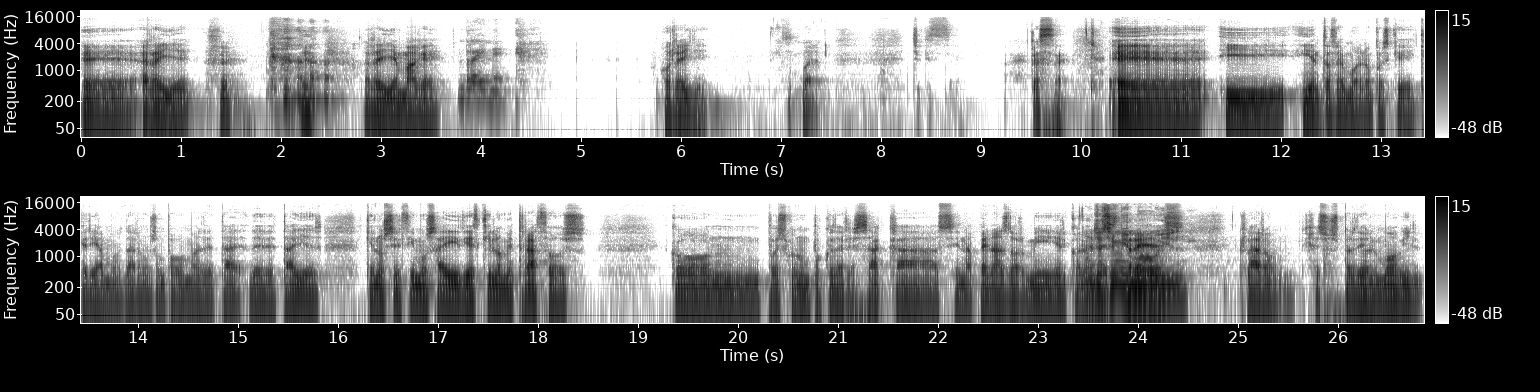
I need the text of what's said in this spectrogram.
eh, Reye. Reye Mague. Reine. O Reye. Bueno. Yo qué sé. qué sé. Eh, y, y entonces, bueno, pues que queríamos darnos un poco más de detalles. Que nos hicimos ahí 10 kilometrazos con, pues, con un poco de resaca, sin apenas dormir, con el Yo sin mi estrés. móvil. Claro, Jesús perdió el móvil.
